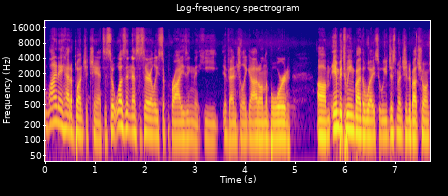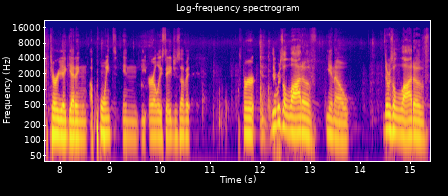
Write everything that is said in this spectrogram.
Laine had a bunch of chances, so it wasn't necessarily surprising that he eventually got on the board. Um, in between, by the way, so we just mentioned about Sean Couturier getting a point in the early stages of it. For there was a lot of you know, there was a lot of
